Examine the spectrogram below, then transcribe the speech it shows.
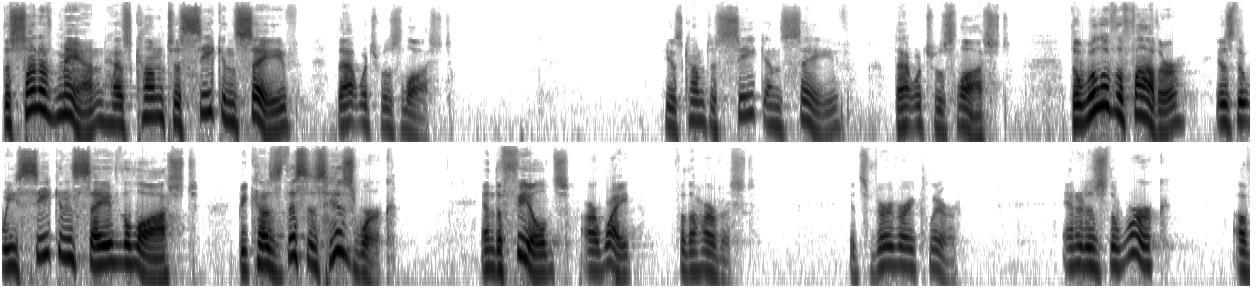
The Son of Man has come to seek and save that which was lost. He has come to seek and save that which was lost. The will of the Father is that we seek and save the lost because this is His work, and the fields are white for the harvest. It's very, very clear. And it is the work of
